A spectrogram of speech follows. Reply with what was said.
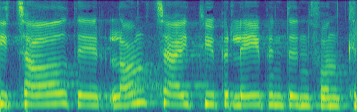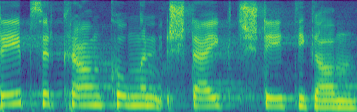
Die Zahl der Langzeitüberlebenden von Krebserkrankungen steigt stetig an.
